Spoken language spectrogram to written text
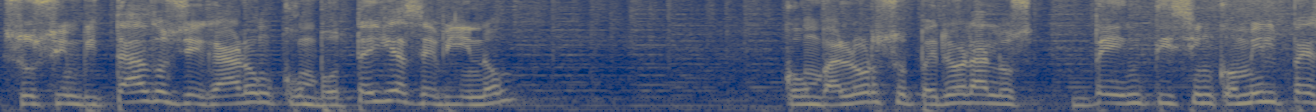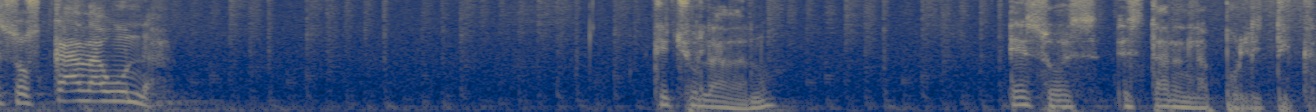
Sus invitados llegaron con botellas de vino con valor superior a los 25 mil pesos cada una. Qué chulada, ¿no? Eso es estar en la política.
